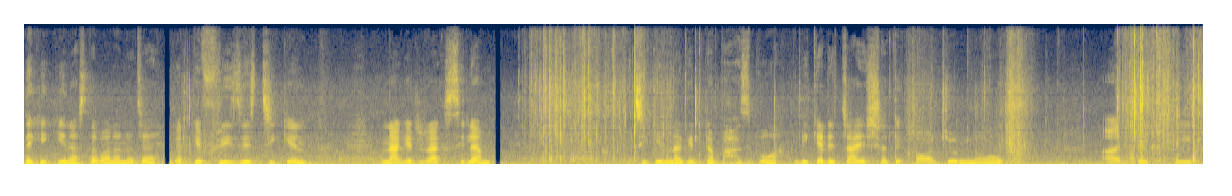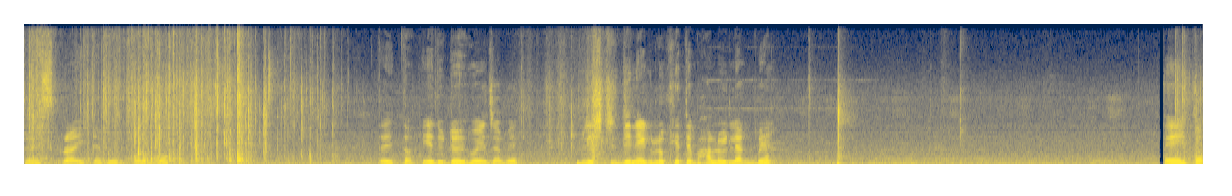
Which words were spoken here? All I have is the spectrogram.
দেখি কি নাস্তা বানানো যায়। কালকে ফ্রিজে চিকেন নাগেট রাখছিলাম। চিকেন নাগেটটা ভাজবো বিকেলে চায়ের সাথে খাওয়ার জন্য। আর দেখি ফ্রেঞ্চ ফ্রাইটা বের করব। তাই তো, এ দুটোই হয়ে যাবে। বৃষ্টির দিন এগুলো খেতে ভালোই লাগবে। এই তো,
